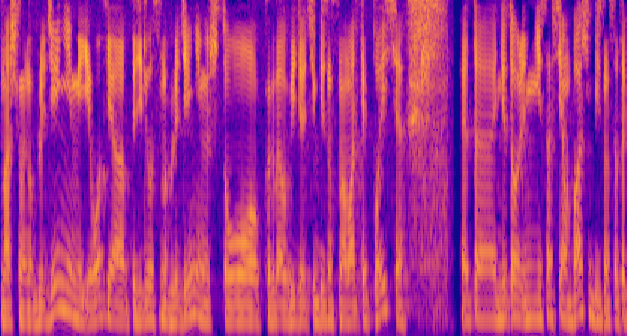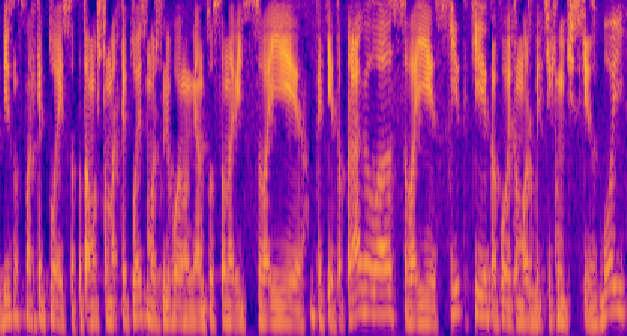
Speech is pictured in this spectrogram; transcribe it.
нашими наблюдениями. И вот я поделился наблюдениями, что когда вы ведете бизнес на маркетплейсе, это не, то, не совсем ваш бизнес, это бизнес маркетплейса, потому что маркетплейс может в любой момент установить свои какие-то правила, свои скидки, какой-то, может быть, технический сбой,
